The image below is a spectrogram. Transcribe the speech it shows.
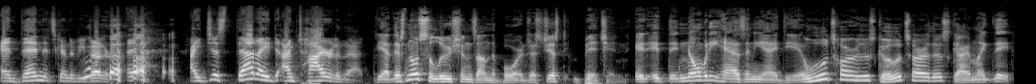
and then it's going to be better. I, just that I I'm tired of that. Yeah, there's no solutions on the boards. It's just bitching. It, it, nobody has any idea. Well, let's hire this guy. Let's hire this guy. I'm like, they,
